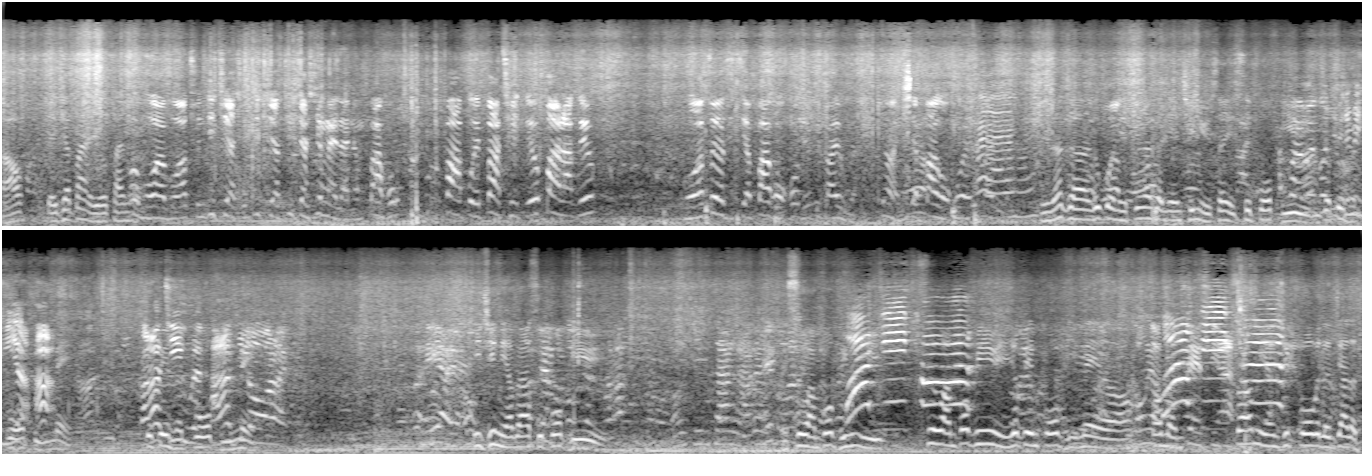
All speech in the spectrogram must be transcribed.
好，等一下帮你留三盒。我无啊无啊，存一只，存一只，一只上来来两百块。百八、百七条、百六条，我最后一只百五块，一百五了，一百五块。你那个，如果你是那个年轻女生，你吃剥皮鱼，你就变成剥皮妹，就变成剥皮妹。一青，你要不要吃剥皮鱼？你吃完剥皮鱼，吃完剥皮鱼你就变剥皮妹了哦，专门专门去剥人家的皮。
